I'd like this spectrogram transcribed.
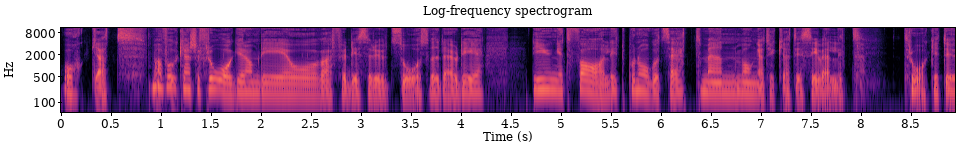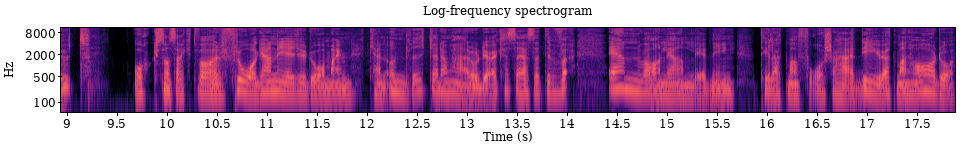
Och att man får kanske frågor om det och varför det ser ut så och så vidare. Och det, det är ju inget farligt på något sätt, men många tycker att det ser väldigt tråkigt ut. Och som sagt var, frågan är ju då om man kan undvika de här. Och jag kan säga så att det, en vanlig anledning till att man får så här, det är ju att man har då,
